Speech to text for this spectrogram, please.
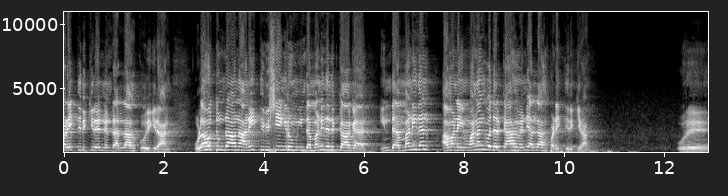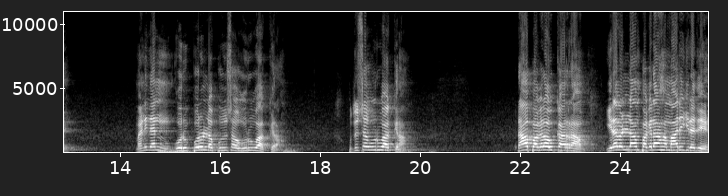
படைத்திருக்கிறேன் என்று அல்லாஹ் கூறுகிறான். உலகத்துண்டான அனைத்து விஷயங்களும் இந்த மனிதனுக்காக இந்த மனிதன் அவனை வணங்குவதற்காக வேண்டி அல்லாஹ் படைத்திருக்கிறான். ஒரு மனிதன் ஒரு பொருளை புதுசாக உருவாக்குறான். புதுசாக உருவாக்குறான். ரா பகலாக உட்கார்றான். இரவெல்லாம் பகலாக மாறுகிறது.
